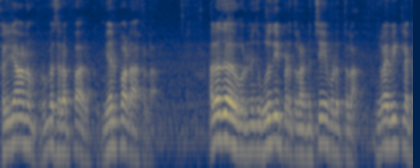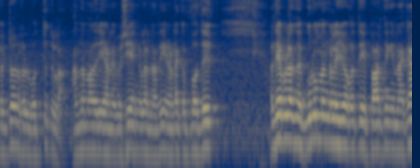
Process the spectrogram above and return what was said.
கல்யாணம் ரொம்ப சிறப்பாக இருக்கும். ஏற்பாடாகலாம். அல்லது ஒரு நிச்ச உறுதிப்படுத்தலாம் நிச்சயப்படுத்தலாம். உங்களை வீட்டில் பெற்றோர்கள் ஒத்துக்கலாம். அந்த மாதிரியான விஷயங்கள்லாம் நிறைய நடக்க போகுது. அதே போல் அந்த குருமங்கல யோகத்தை பார்த்தீங்கன்னாக்கா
